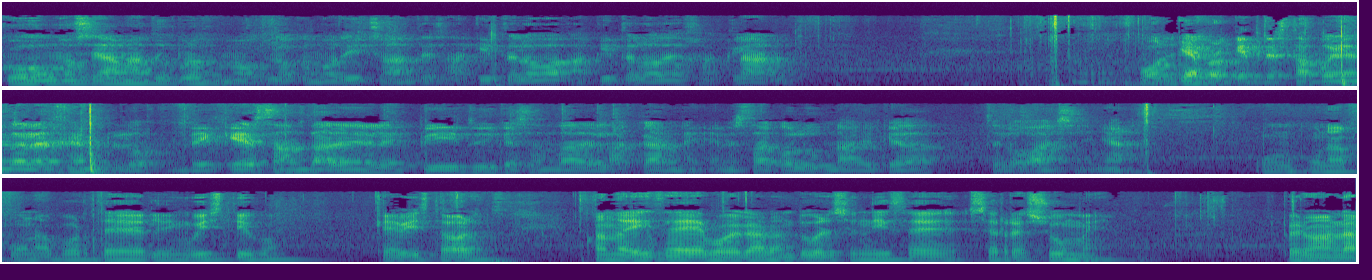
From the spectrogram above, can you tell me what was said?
¿Cómo se ama a tu prójimo? Lo que hemos dicho antes, aquí te lo, aquí te lo deja claro. ¿Por qué? Porque te está poniendo el ejemplo de qué es andar en el espíritu y qué es andar en la carne. En esta columna que queda te lo va a enseñar. Un, una- un aporte lingüístico que he visto ahora. Cuando dice, porque claro, en tu versión dice se resume, pero en la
